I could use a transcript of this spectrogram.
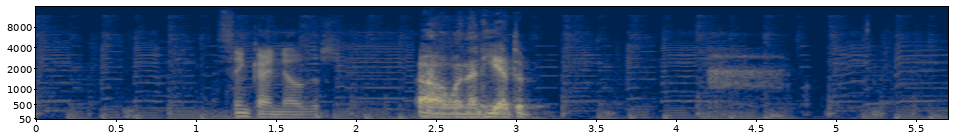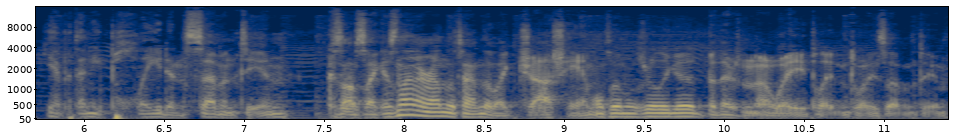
I think I know this. Oh, and then he had to. Yeah, but then he played in 17. Because I was like, isn't that around the time that like Josh Hamilton was really good? But there's no way he played in 2017.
